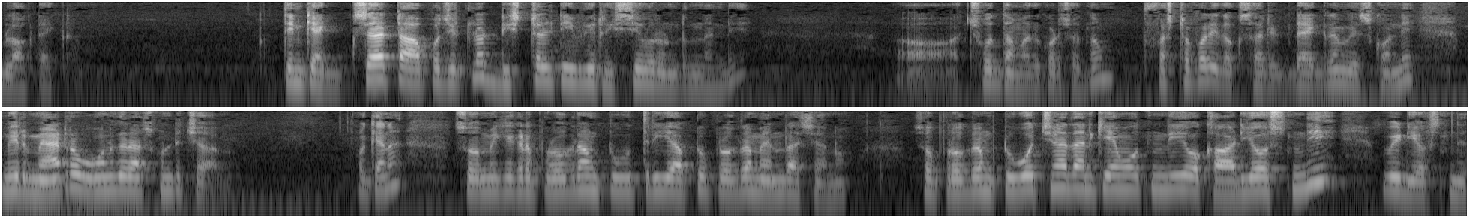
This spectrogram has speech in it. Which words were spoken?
block diagram. దీనికి ఎగ్జాక్ట్ ఆపోజిట్లో డిజిటల్ టీవీ రిసీవర్ ఉంటుందండి. చూద్దాం అది కూడా చూద్దాం. ఫస్ట్ ఆఫ్ ఆల్ ఇది ఒకసారి డయాగ్రామ్ వేసుకోండి. మీరు మ్యాటర్ ఓన్గా రాసుకుంటే చాలు. ఓకేనా? సో మీకు ఇక్కడ program two three up to program N రాశాను. సో ప్రోగ్రామ్ టూ వచ్చిన దానికి ఏమవుతుంది? ఒక ఆడియో వస్తుంది వీడియో వస్తుంది.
